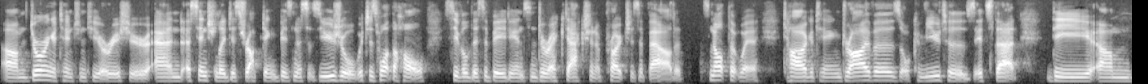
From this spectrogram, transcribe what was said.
um, drawing attention to your issue, and essentially disrupting business as usual, which is what the whole civil disobedience and direct action approach is about. It's not that we're targeting drivers or commuters. It's that the um,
